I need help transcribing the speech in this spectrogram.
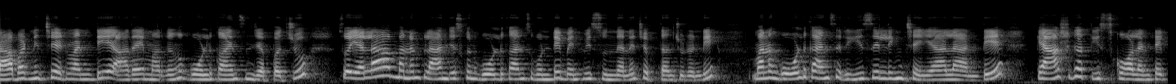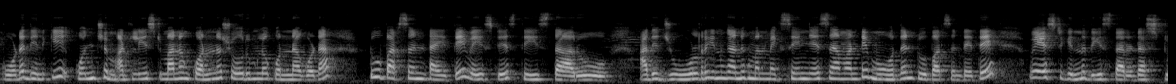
రాబడినిచ్చేటువంటి ఆదాయ మార్గంగా గోల్డ్ కాయిన్స్ అని చెప్పచ్చు. సో ఎలా మనం ప్లాన్ చేసుకుని గోల్డ్ కాయిన్స్ కొంటే బెనిఫిట్స్ ఉందనే చెప్తాను చూడండి. మనం గోల్డ్ కాయిన్స్ రీసెల్లింగ్ చేయాలా అంటే క్యాష్గా తీసుకోవాలంటే కూడా దీనికి కొంచెం అట్లీస్ట్ మనం కొన్న షోరూంలో కొన్నా కూడా టూ పర్సెంట్ అయితే వేస్టేజ్ తీస్తారు. అది జ్యువెలరీని కనుక మనం ఎక్స్చేంజ్ చేసామంటే మోర్ దెన్ టూ పర్సెంట్ అయితే వేస్ట్ కింద తీస్తారు. డస్ట్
